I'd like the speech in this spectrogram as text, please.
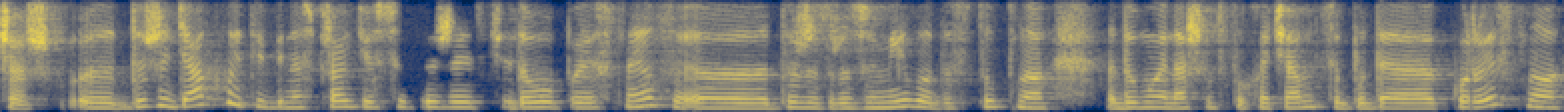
що ж, е, дуже дякую тобі. Насправді все дуже чудово пояснив, е, дуже зрозуміло, доступно. Думаю, нашим слухачам це буде корисно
